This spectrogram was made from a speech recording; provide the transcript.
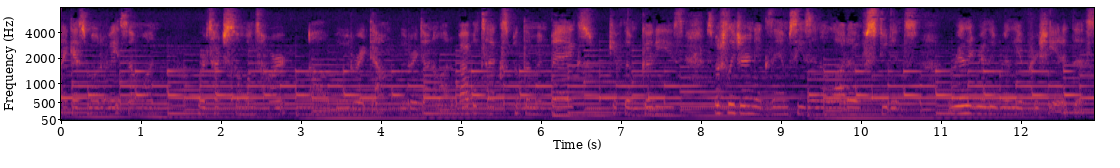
I guess, motivate someone or touch someone's heart, uh, we would write down. We'd write down a lot of Bible texts, put them in bags, give them goodies. Especially during exam season, a lot of students really, really, really appreciated this.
